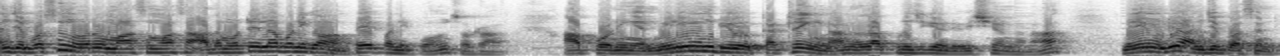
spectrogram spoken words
அஞ்சு பர்சன்ட் வரும் மாதம் மாதம் அதை மட்டும் என்ன பண்ணிக்கோங்க பே பண்ணிப்போம்னு சொல்கிறாங்க அப்போது நீங்கள் மினிமம் டியூ கட்டுறீங்கன்னா நல்லா புரிஞ்சிக்க வேண்டிய விஷயம் என்னன்னா மினிமம் டியூ அஞ்சு பர்சன்ட்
